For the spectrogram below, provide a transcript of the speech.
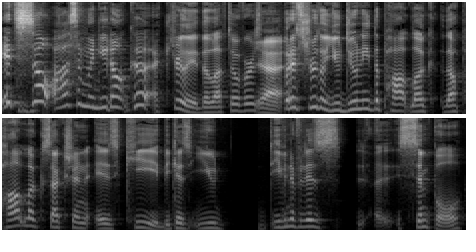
it's so awesome when you don't cook. Truly, the leftovers. Yeah. But it's true though. You do need the potluck. The potluck section is key because you, even if it is uh, simple,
